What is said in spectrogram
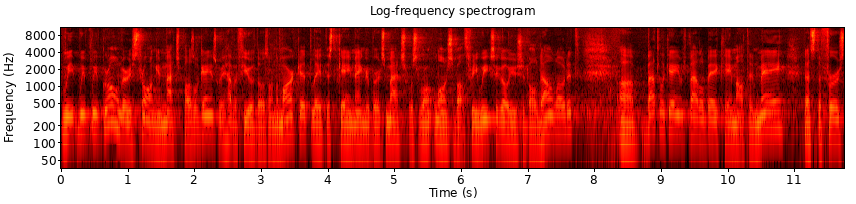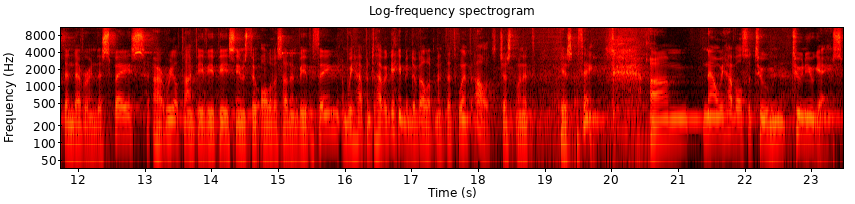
we, we've, we've grown very strong in match puzzle games. We have a few of those on the market. Latest game, Angry Birds Match, was launched about three weeks ago. You should all download it. Uh, battle games, Battle Bay came out in May. That's the first endeavor in this space. Uh, real-time PvP seems to all of a sudden be the thing, and we happen to have a game in development that went out just when it is a thing. Um, now we have also two, two new games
